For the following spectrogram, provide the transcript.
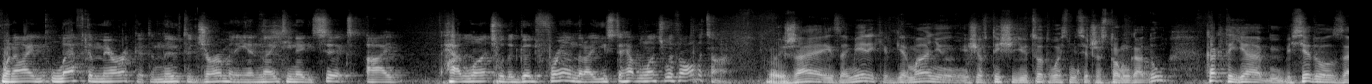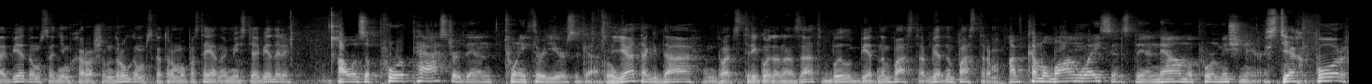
When I left America to move to Germany in 1986, I had lunch with a good friend that I used to have lunch with all the time. Уезжая из Америки в Германию еще в 1986 году, как-то я беседовал за обедом с одним хорошим другом, с которым мы постоянно вместе обедали. I was a poor pastor then 23 years ago. Я тогда, 23 года назад, был бедным, пастор, бедным пастором. I've come a long way since then. Now I'm a poor missionary. С тех пор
